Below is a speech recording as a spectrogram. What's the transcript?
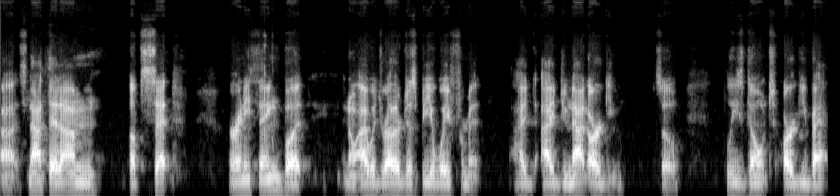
Uh, it's not that I'm upset or anything, but you know I would rather just be away from it. I I do not argue, so please don't argue back.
